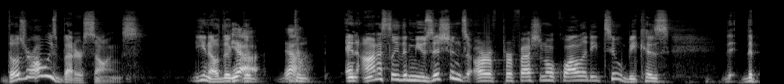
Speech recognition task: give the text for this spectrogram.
Those are always better songs. You know, the, Yeah, the- yeah. the- and honestly, the musicians are of professional quality too, because the, the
